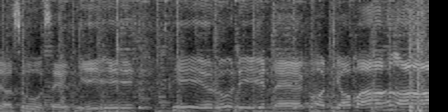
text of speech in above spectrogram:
จะสู้เศรษฐีพี่รู้ดีแต่ก็เที่ยวมา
